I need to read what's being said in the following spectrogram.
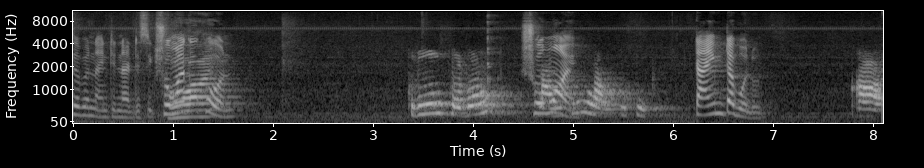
seven nineteen ninety six সময় সময়? কখন? থ্রি সেভেন সময়? নাইনটি সিক্স টাইমটা বলুন। হ্যাঁ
